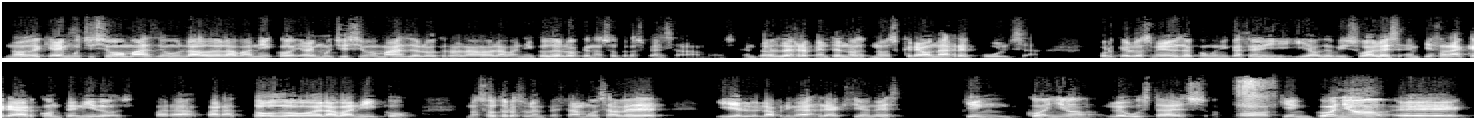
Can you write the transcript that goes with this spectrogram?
¿No? De que hay muchísimo más de un lado del abanico y hay muchísimo más del otro lado del abanico de lo que nosotros pensábamos. Entonces, de repente nos, crea una repulsa, porque los medios de comunicación y, audiovisuales empiezan a crear contenidos para, para, todo el abanico, nosotros lo empezamos a ver y la primera reacción es, ¿quién coño le gusta eso? ¿O quién coño eh,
